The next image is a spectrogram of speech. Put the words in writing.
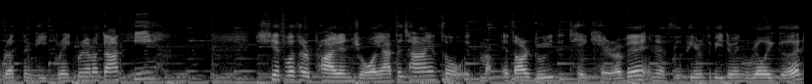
rest in peace, great grandma Gaki. She was her pride and joy at the time, so it's, my, it's our duty to take care of it, and it appears to be doing really good.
